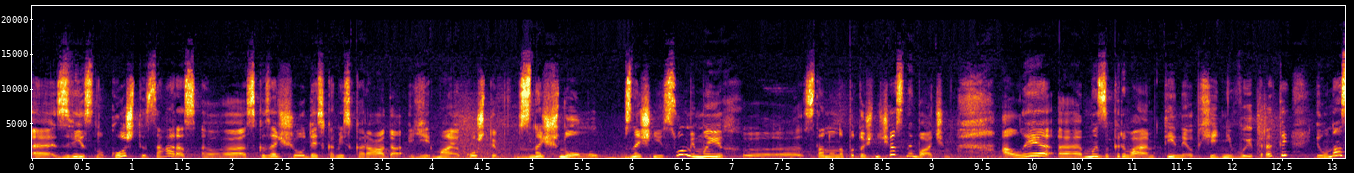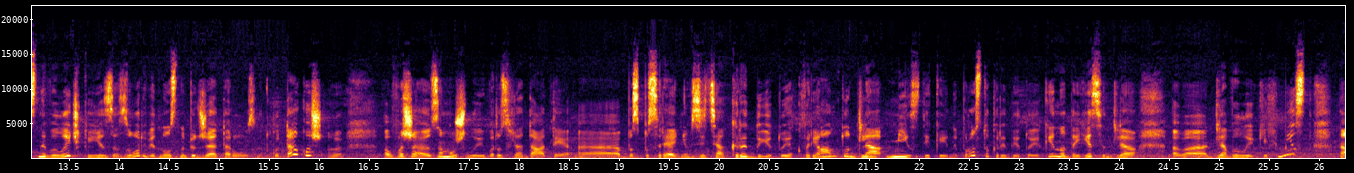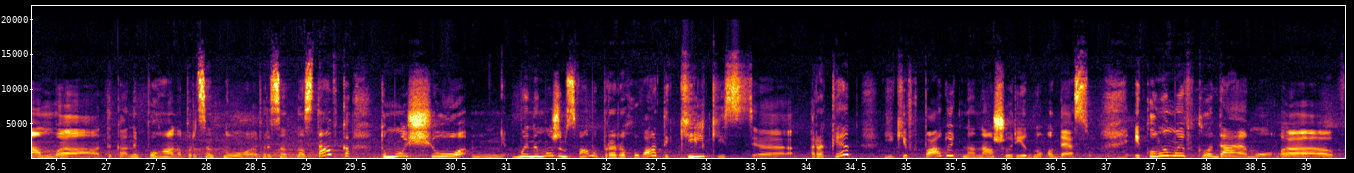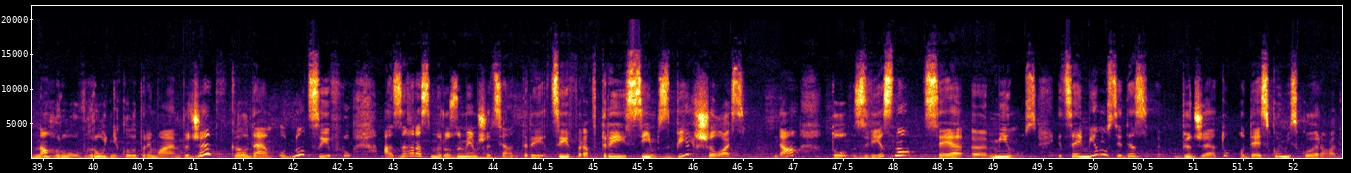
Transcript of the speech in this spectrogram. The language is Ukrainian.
Е, Звісно, кошти зараз е, сказати, що Одеська міська рада має кошти в значному, в значній сумі. Ми їх е, станом на поточний час не бачимо. Але ми закриваємо ті необхідні витрати, і у нас невеличкий є зазор відносно бюджету розвитку. Також вважаю за можливе розглядати безпосередньо взяття кредиту як варіанту для міст, який не просто кредиту, який надається для, для великих міст. Там така непогана процентна ставка, тому що ми не можемо з вами прорахувати кількість е, ракет, які впадуть на нашу рідну Одесу. І коли ми вкладаємо е, на гру в грудні, коли приймаємо бюджет, вкладаємо одну цифру, а зараз ми розуміємо, що ця три цифра в 3,7 збільшилась. Да, то звісно це е, мінус, і цей мінус іде з бюджету Одеської міської ради.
